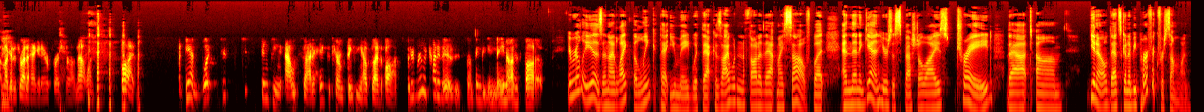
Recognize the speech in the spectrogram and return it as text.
I'm not going to try to hang an air freshener on that one, but again, what just just thinking outside. I hate the term thinking outside the box, but it really kind of is. It's something that you may not have thought of. It really is. And I like the link that you made with that because I wouldn't have thought of that myself. But, and then again, here's a specialized trade that, um, you know, that's going to be perfect for someone.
